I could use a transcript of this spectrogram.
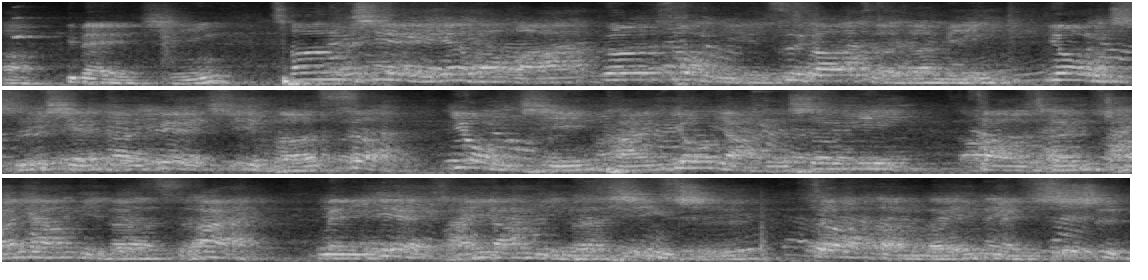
啊，预备，请称谢耶和华，歌颂你至高者的名，用十弦的乐器和瑟，用琴弹优雅的声音。早晨传扬你的慈爱，每夜传扬你的信实，这本为美事。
